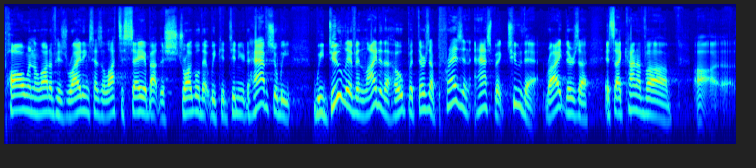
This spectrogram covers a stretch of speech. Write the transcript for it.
Paul, in a lot of his writings, has a lot to say about the struggle that we continue to have. So we, we do live in light of the hope, but there's a present aspect to that, right? There's a, it's like kind of a, a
